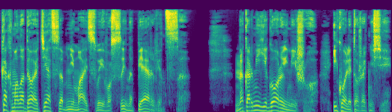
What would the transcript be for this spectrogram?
как молодой отец обнимает своего сына-первенца. «Накорми Егора и Мишу, и Коля тоже отнеси.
